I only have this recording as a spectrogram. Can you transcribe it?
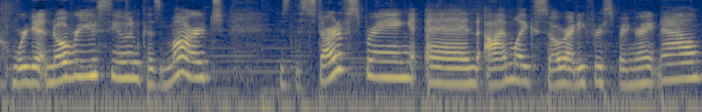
we're getting over you soon because March is the start of spring and I'm like so ready for spring right now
